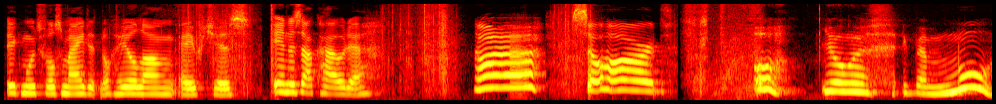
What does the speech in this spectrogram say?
ik moet volgens mij dit nog heel lang eventjes in de zak houden. Ah, so hard. Oh, jongens, ik ben moe.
